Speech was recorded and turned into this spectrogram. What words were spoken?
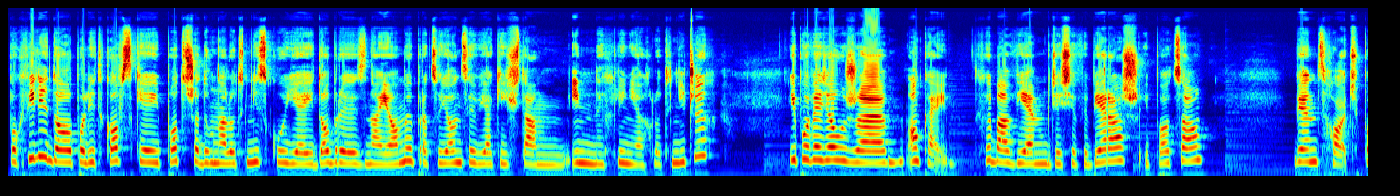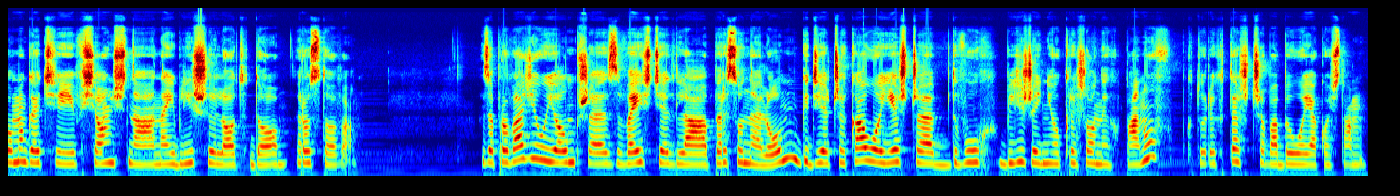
Po chwili do Politkowskiej podszedł na lotnisku jej dobry znajomy pracujący w jakichś tam innych liniach lotniczych i powiedział, że okej, okay, chyba wiem, gdzie się wybierasz i po co, więc chodź, pomogę ci wsiąść na najbliższy lot do Rostowa. Zaprowadził ją przez wejście dla personelu, gdzie czekało jeszcze dwóch bliżej nieokreślonych panów, których też trzeba było jakoś tam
